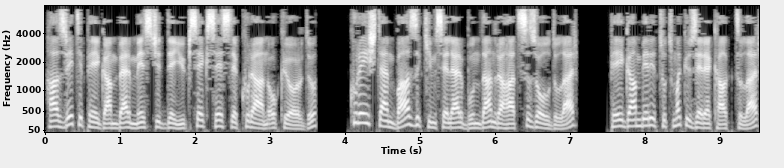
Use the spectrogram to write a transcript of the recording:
Hazreti Peygamber mescidde yüksek sesle Kur'an okuyordu, Kureyş'ten bazı kimseler bundan rahatsız oldular, Peygamberi tutmak üzere kalktılar,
